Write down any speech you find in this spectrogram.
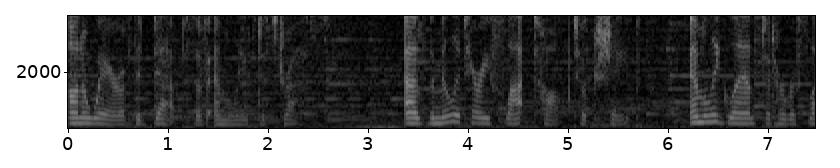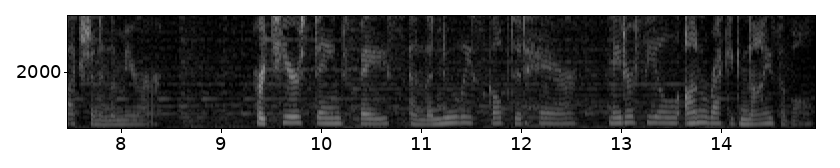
unaware of the depth of Emily's distress. As the military flat top took shape, Emily glanced at her reflection in the mirror. Her tear stained face and the newly sculpted hair made her feel unrecognizable,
